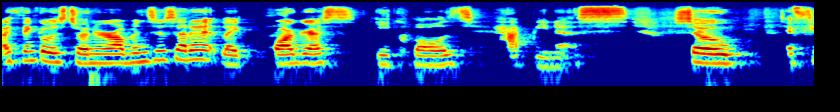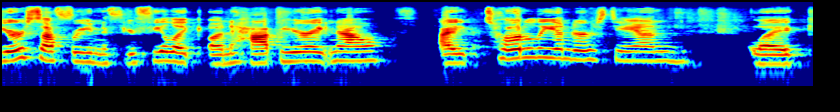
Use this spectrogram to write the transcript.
I think it was Tony Robbins who said it, like progress equals happiness. So if you're suffering, if you feel like unhappy right now, I totally understand like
